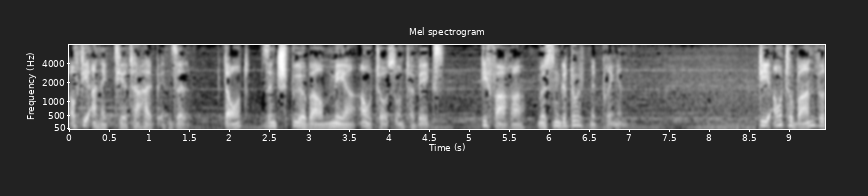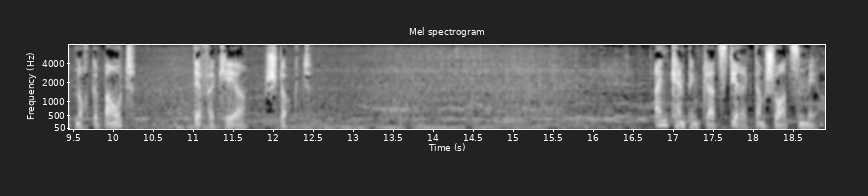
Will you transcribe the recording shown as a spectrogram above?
auf die annektierte Halbinsel. Dort sind spürbar mehr Autos unterwegs. Die Fahrer müssen Geduld mitbringen. Die Autobahn wird noch gebaut, der Verkehr stockt. Ein Campingplatz direkt am Schwarzen Meer.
